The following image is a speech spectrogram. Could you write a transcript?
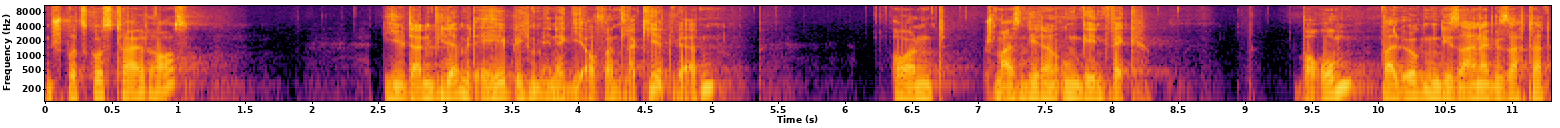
ein Spritzgussteil draus, die dann wieder mit erheblichem Energieaufwand lackiert werden und schmeißen die dann umgehend weg. Warum? Weil irgendein Designer gesagt hat,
